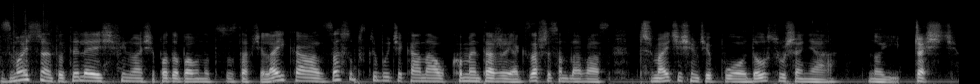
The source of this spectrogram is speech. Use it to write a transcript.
Z mojej strony to tyle. Jeśli film Wam się podobał, no to zostawcie lajka, zasubskrybujcie kanał, komentarze jak zawsze są dla Was. Trzymajcie się ciepło, do usłyszenia, no i cześć!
